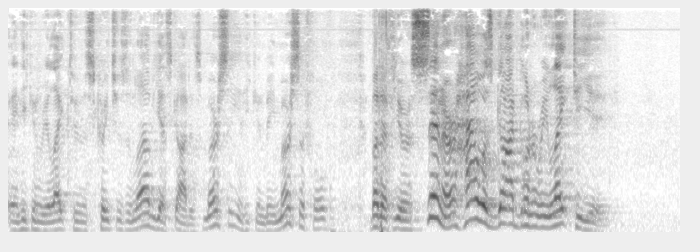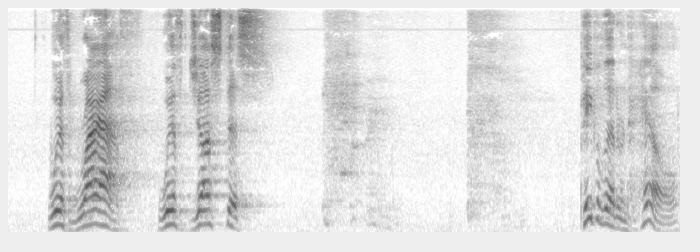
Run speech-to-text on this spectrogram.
and He can relate to His creatures in love. Yes, God is mercy, and He can be merciful. But if you're a sinner, how is God going to relate to you? With wrath, with justice. People that are in hell,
